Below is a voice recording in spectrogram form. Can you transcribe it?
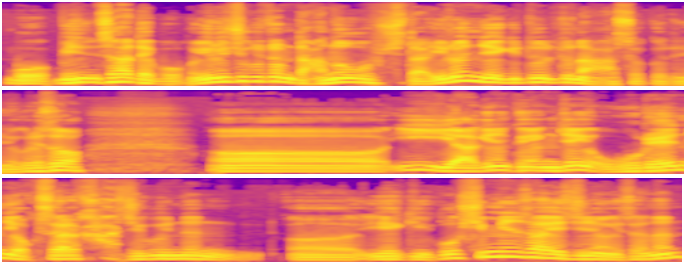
뭐 민사 대법원 이런 식으로 좀 나눠 봅시다. 이런 얘기들도 나왔었거든요. 그래서 어, 이 이야기는 굉장히 오랜 역사를 가지고 있는 어, 얘기고 시민사회 진영에서는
